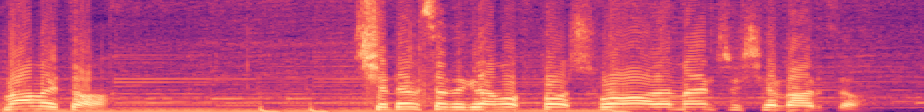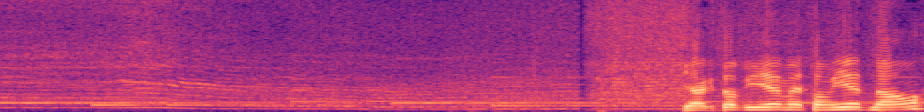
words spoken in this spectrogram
Mamy to. 700 gramów poszło, ale męczy się bardzo. Jak dobijemy tą jedną,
